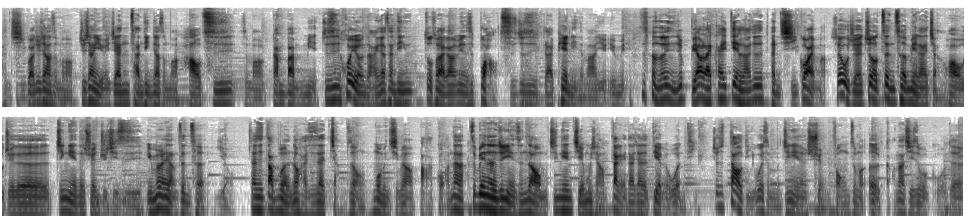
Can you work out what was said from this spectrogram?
很奇怪，就像什么，就像有一间餐厅叫什么好吃什么干拌面，就是会有哪一家餐厅做出来干拌面是不好吃，就是来骗你的嘛？有有没有 这种东西你就不要来开店啦，就是很奇怪嘛。所以我觉得就政策面来讲的话，我觉得今年的选举其实有没有人讲政策？有。但是大部分人都还是在讲这种莫名其妙的八卦。那这边呢，就衍生到我们今天节目想要带给大家的第二个问题，就是到底为什么今年的选风这么恶搞？那其实我我的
